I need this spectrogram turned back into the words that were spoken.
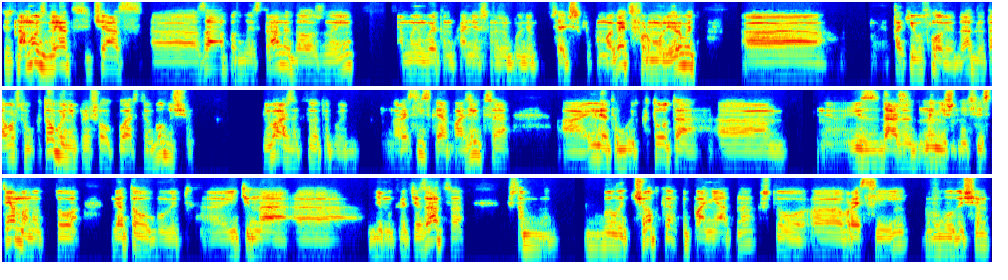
То есть, на мой взгляд, сейчас э, западные страны должны мы им в этом, конечно же, будем всячески помогать, сформулировать э, такие условия, да, для того, чтобы кто бы ни пришел к власти в будущем, неважно, кто это будет, российская оппозиция, а, или это будет кто-то из даже нынешней системы, но кто готов будет идти на демократизацию, чтобы было четко и понятно, что в России в будущем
